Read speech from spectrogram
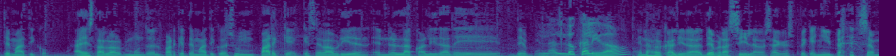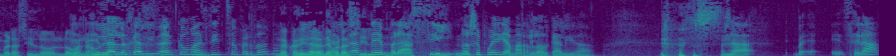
temático. Ahí está el mundo del parque temático. Es un parque que se va a abrir en, en la localidad de, de- En la localidad. en la localidad de Brasil, o sea que es pequeñita, es en Brasil lo, lo van En, a en abrir. la localidad, ¿cómo has dicho, perdona? Localidad En la de localidad Brasil. de Brasil. No se puede llamar localidad. O sea, será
